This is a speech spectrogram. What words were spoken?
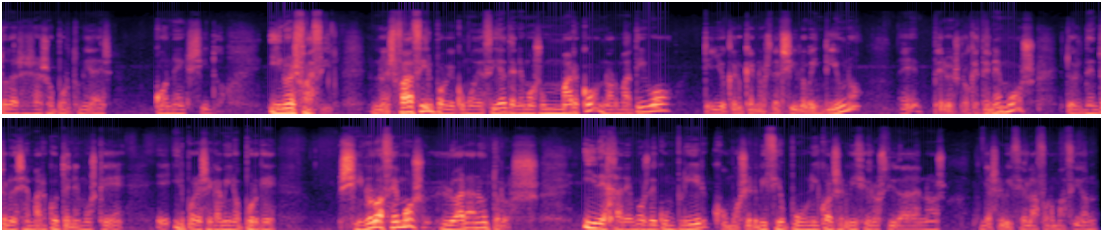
todas esas oportunidades con éxito. Y no es fácil, no es fácil porque como decía tenemos un marco normativo que yo creo que no es del siglo XXI, ¿eh? pero es lo que tenemos, entonces dentro de ese marco tenemos que eh, ir por ese camino, porque si no lo hacemos, lo harán otros y dejaremos de cumplir como servicio público al servicio de los ciudadanos y al servicio de la formación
